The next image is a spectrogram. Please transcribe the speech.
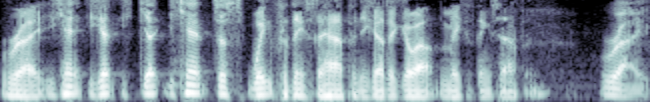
Right. You can't. You can't. You can't, you can't just wait for things to happen. You got to go out and make things happen. Right.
